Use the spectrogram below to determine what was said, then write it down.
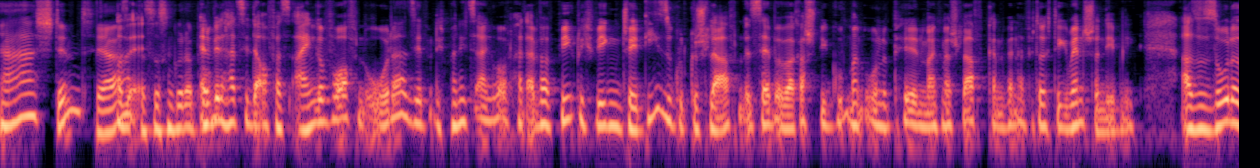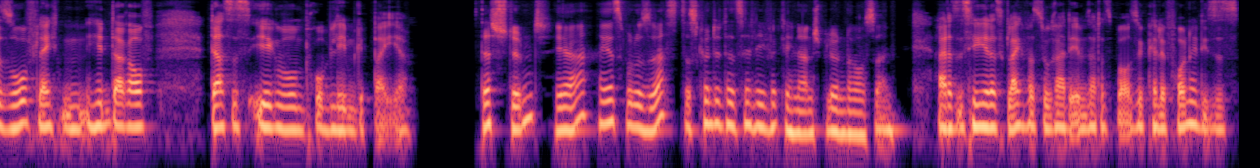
Ah, stimmt. Ja, Also, das ist ein guter Punkt. Entweder hat sie da auch was eingeworfen oder sie hat wirklich mal nichts eingeworfen, hat einfach wirklich wegen JD so gut geschlafen, ist selber überrascht, wie gut man ohne Pillen manchmal schlafen kann, wenn einfach der richtige Mensch daneben liegt. Also so oder so vielleicht ein Hint darauf, dass es irgendwo ein Problem gibt bei ihr. Das stimmt, ja. Jetzt, wo du sagst, das könnte tatsächlich wirklich eine Anspielung daraus sein. Aber das ist hier das gleiche, was du gerade eben sagtest bei Aussie California. Dieses,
